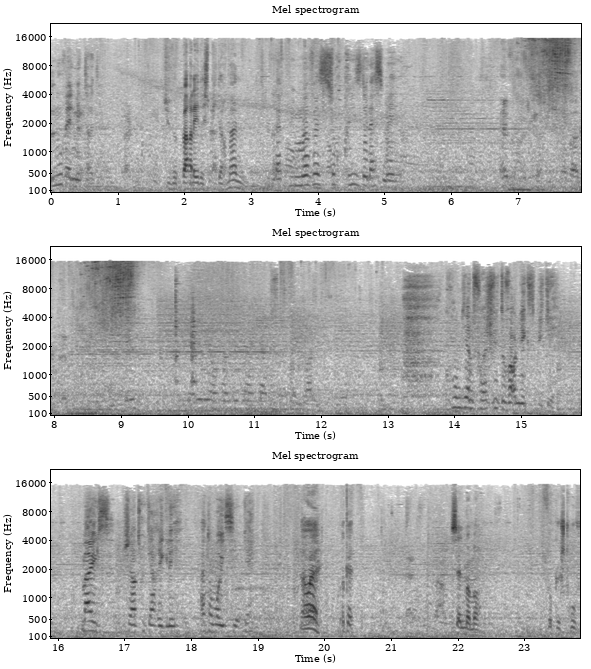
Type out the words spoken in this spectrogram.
nouvelle méthode. Tu veux parler de Spider-Man? La plus mauvaise surprise de la semaine. Combien de fois je vais devoir lui expliquer? Miles, j'ai un truc à régler. Attends-moi ici, ok? Ah ouais, ok. C'est le moment. Il faut que je trouve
